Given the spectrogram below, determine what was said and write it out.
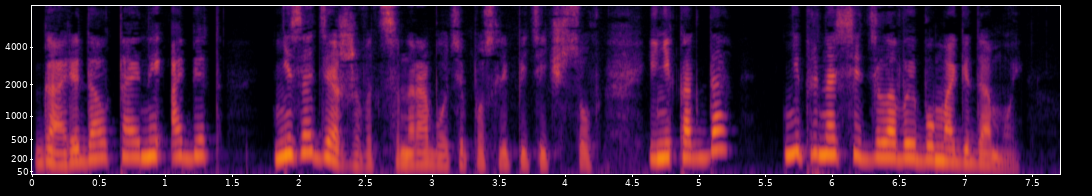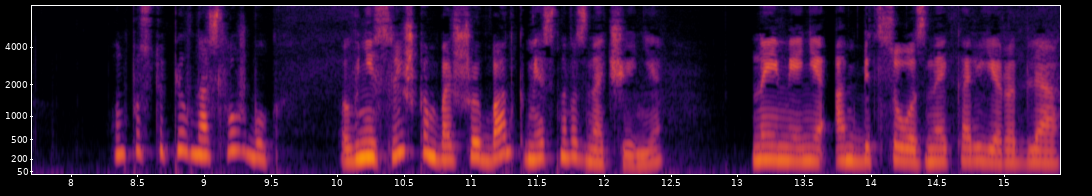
Гарри дал тайный обет не задерживаться на работе после пяти часов и никогда не приносить деловые бумаги домой. Он поступил на службу в не слишком большой банк местного значения, наименее амбициозная карьера для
